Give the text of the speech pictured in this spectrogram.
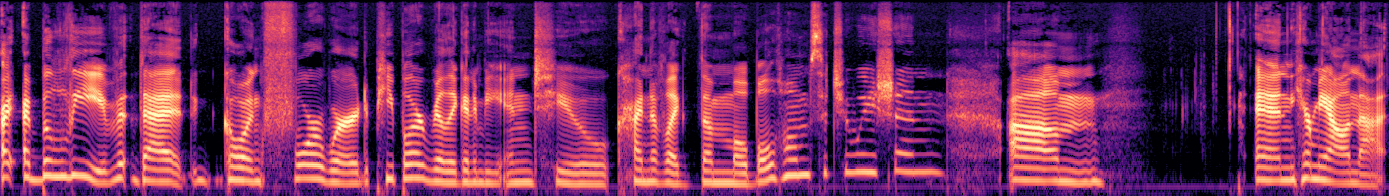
I, I believe that going forward, people are really going to be into kind of like the mobile home situation. Um, and hear me out on that.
